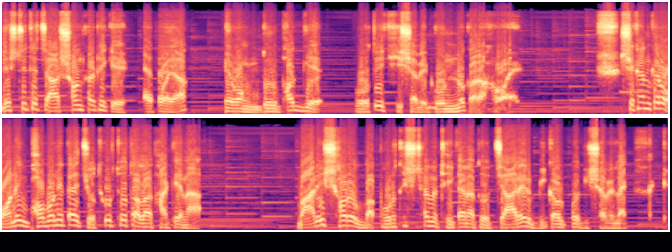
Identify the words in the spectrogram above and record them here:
দেশটিতে চার সংখ্যাটিকে অপয়া এবং দুর্ভাগ্যের প্রতীক হিসাবে গণ্য করা হয়। সেখানকার অনেক ভবনে তাই চতুর্থ তলা থাকে না। বাড়ির সড়ক বা প্রতিষ্ঠানের ঠিকানা তো চারের বিকল্প হিসাবে লেখা থাকে।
